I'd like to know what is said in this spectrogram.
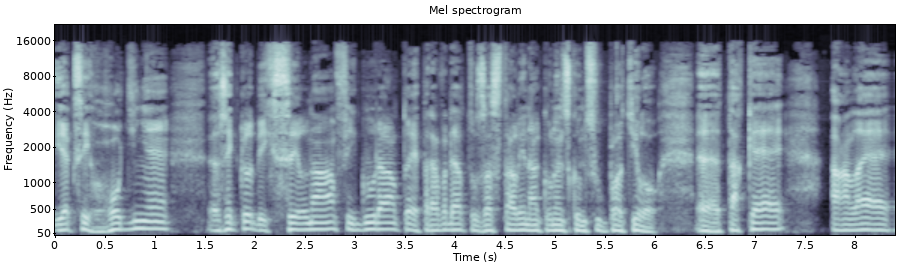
jaksi hodně, řekl bych, silná figura, to je pravda, to za Stalina konec konců platilo eh, také, ale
